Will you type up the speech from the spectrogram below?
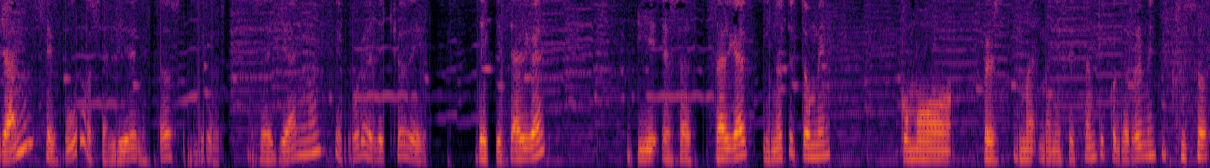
ya no es seguro salir en Estados Unidos. O sea, ya no es seguro el hecho de, de que salgas, y, o sea, salgas y no te tomen como ma- manifestante cuando realmente incluso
